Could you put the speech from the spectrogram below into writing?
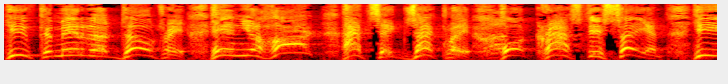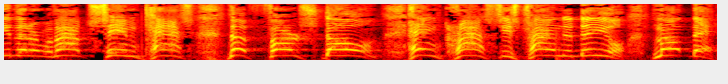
You've committed adultery in your heart. That's exactly what Christ is saying. Ye that are without sin cast the first stone. And Christ is trying to deal. Not that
